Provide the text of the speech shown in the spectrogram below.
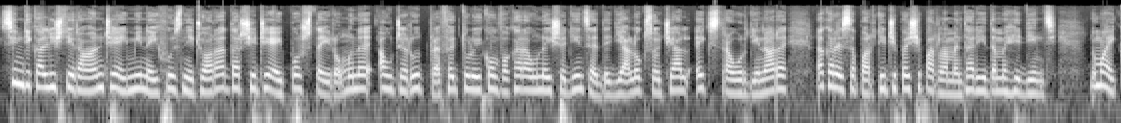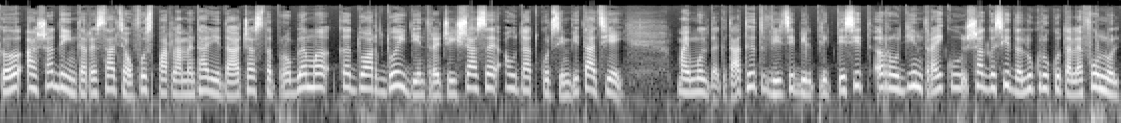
Sindicaliștii Ran, cei ai minei Husniciora, dar și cei ai poștei române au cerut prefectului convocarea unei ședințe de dialog social extraordinare la care să participe și parlamentarii de Mehedinți. Numai că așa de interesați au fost parlamentarii de această problemă că doar doi dintre cei șase au dat curs invitației. Mai mult decât atât, vizibil plictisit, Rodin Traicu și-a găsit de lucru cu telefonul,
